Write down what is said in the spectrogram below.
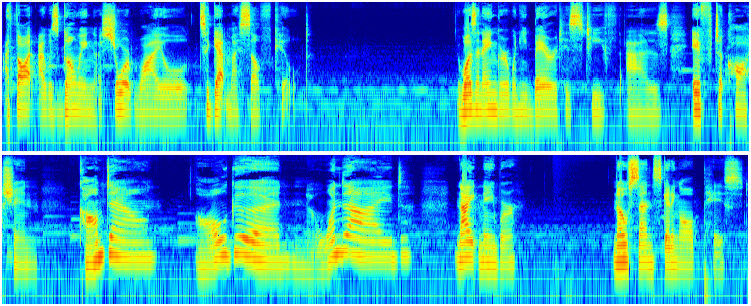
I thought I was going a short while to get myself killed. It wasn't anger when he bared his teeth as if to caution Calm down. All good. No one died. Night, neighbor. No sense getting all pissed.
